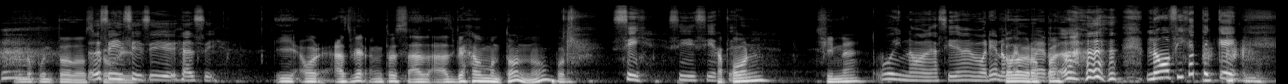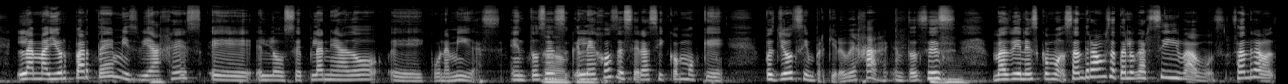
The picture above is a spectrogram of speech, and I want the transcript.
1.2. Sí, sí, sí, así. Y has, entonces has, viajado un montón, ¿no? Por sí, sí, sí. Japón, China. Uy, no, así de memoria no me acuerdo. no, fíjate que la mayor parte de mis viajes eh, los he planeado eh, con amigas. Entonces, ah, lejos de ser así como que, pues yo siempre quiero viajar. Entonces, más bien es como, Sandra, vamos a tal lugar, sí, vamos. Sandra,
